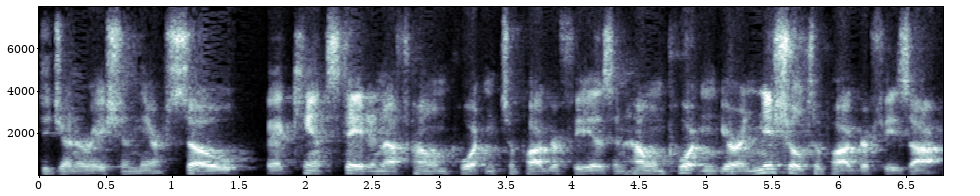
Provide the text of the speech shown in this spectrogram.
degeneration there. So I can't state enough how important topography is and how important your initial topographies are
